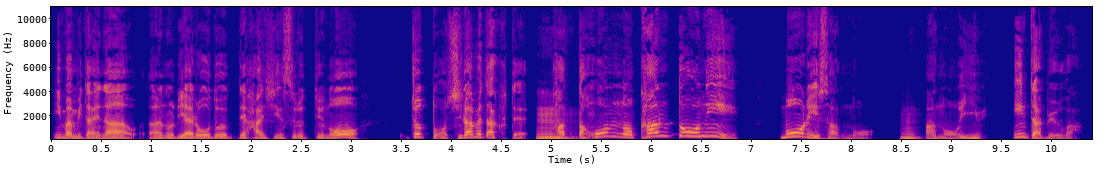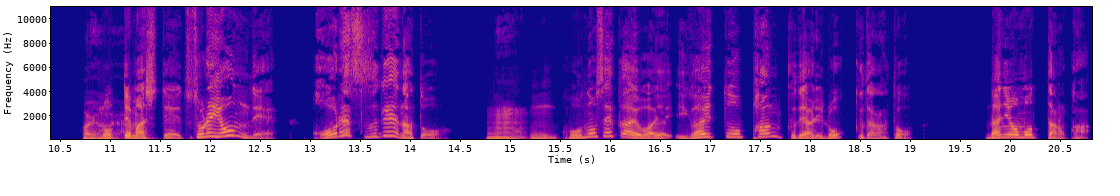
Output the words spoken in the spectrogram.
今みたいな、あの、リアルオードで配信するっていうのを、ちょっと調べたくて、うん買った本の関東に、モーリーさんの、うん。あの、イインタビューがはいはい載ってまして、それ読んで、これすげえなと。うん。うん、この世界は意外とパンクでありロックだなと、何を思ったのか、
